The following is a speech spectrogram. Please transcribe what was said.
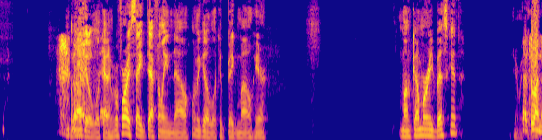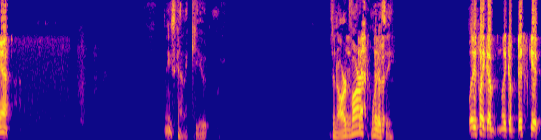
let me get a look at him. Before I say definitely no, let me get a look at Big Mo here. Montgomery Biscuit? Here we That's go. the one, yeah. He's kind of cute. Is an aardvark? What is he? Well, he's like a like a biscuit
